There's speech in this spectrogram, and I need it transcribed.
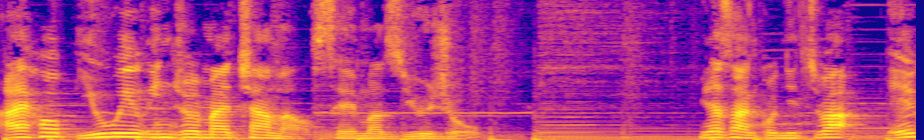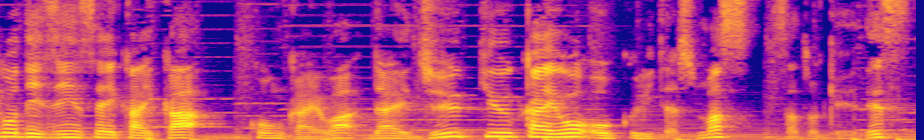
I hope you will enjoy my channel, same as usual. 皆さんこんにちは。英語で人生開花。今回は第19回をお送りいたします。里系です。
